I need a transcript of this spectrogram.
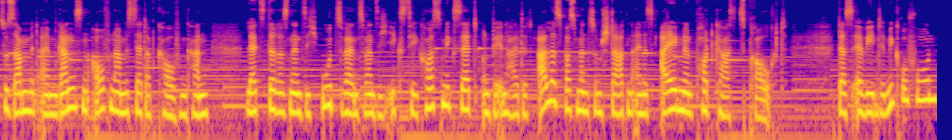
zusammen mit einem ganzen Aufnahmesetup kaufen kann. Letzteres nennt sich U22XT Cosmic Set und beinhaltet alles, was man zum Starten eines eigenen Podcasts braucht das erwähnte Mikrofon,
